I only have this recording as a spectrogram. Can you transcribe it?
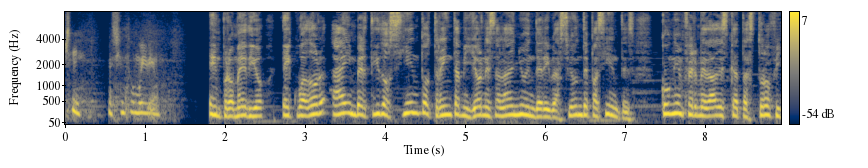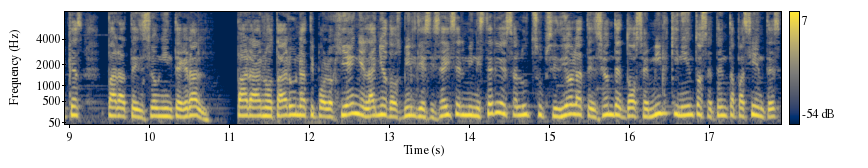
Sí, me siento muy bien. En promedio, Ecuador ha invertido 130 millones al año en derivación de pacientes con enfermedades catastróficas para atención integral. Para anotar una tipología, en el año 2016 el Ministerio de Salud subsidió la atención de 12.570 pacientes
